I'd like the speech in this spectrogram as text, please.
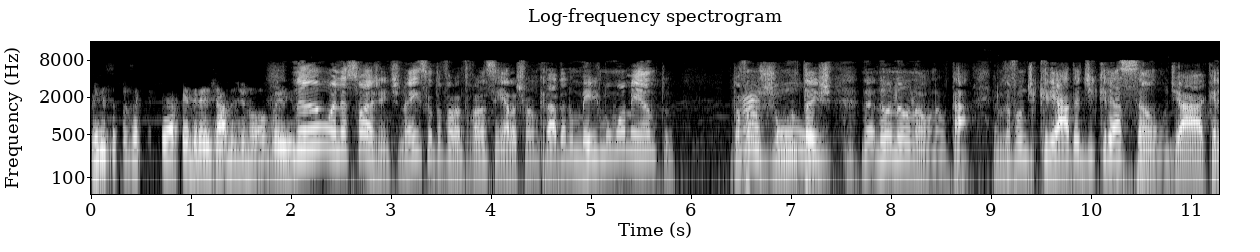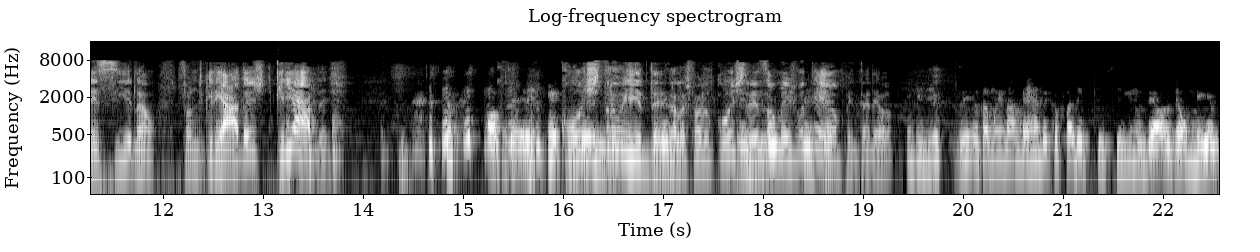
Vini, se você quer ser apedrejado de novo, aí. Não, olha só, gente, não é isso que eu tô falando. Tô falando assim, elas foram criadas no mesmo momento. Não tô falando Ah, sim. juntas. Não, não, não, não, tá. Eu não tô falando de criada de criação, de ah, cresci. Não. Tô falando de criadas, criadas. Ok. construídas. Elas foram construídas ao mesmo Entendi. tempo, entendeu? Entendi, inclusive, o tamanho da merda que eu falei, porque o signo delas é o mesmo.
